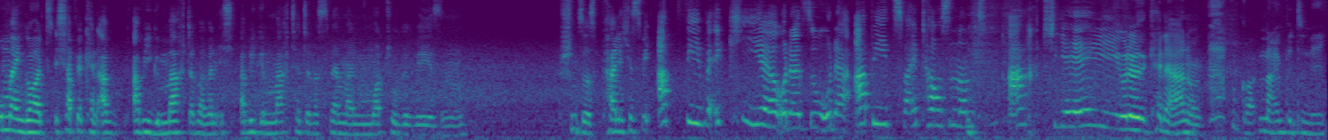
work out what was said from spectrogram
Oh mein Gott, ich habe ja kein Ab- Abi gemacht, aber wenn ich Abi gemacht hätte, was wäre mein Motto gewesen? Bestimmt so was Peinliches wie Abi weg hier oder so oder Abi 2008, yay oder keine Ahnung. Oh Gott, nein, bitte nicht.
